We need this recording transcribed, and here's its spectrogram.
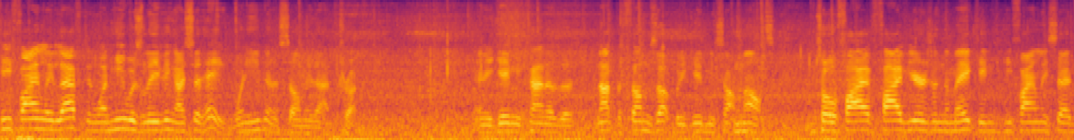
he finally left. And when he was leaving, I said, "Hey, when are you going to sell me that truck?" And he gave me kind of the not the thumbs up, but he gave me something else. So five five years in the making, he finally said,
